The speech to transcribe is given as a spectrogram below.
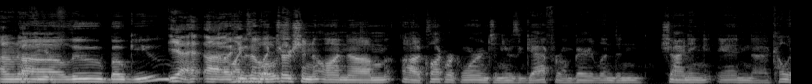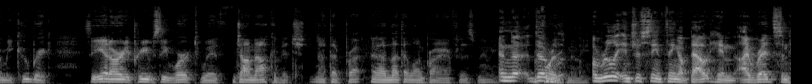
I don't know. Uh, if you Lou Bogue. yeah, uh, Uh, like he was an electrician on um, uh, Clockwork Orange, and he was a gaffer on Barry Lyndon, Shining, and uh, Color Me Kubrick. So he had already previously worked with John Malkovich, not that pri- uh, not that long prior after this movie. And the, the this movie. a really interesting thing about him, I read some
